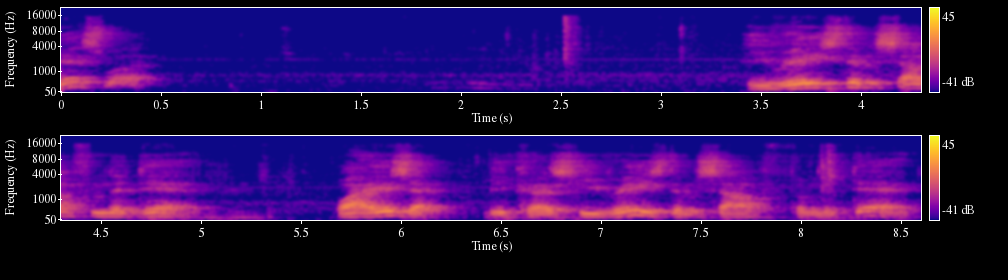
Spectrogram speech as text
guess what? He raised himself from the dead. Why is that? Because he raised himself from the dead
